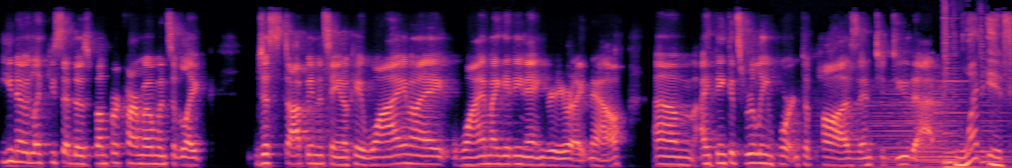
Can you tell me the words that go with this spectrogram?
you know, like you said, those bumper car moments of like just stopping and saying, okay, why am I why am I getting angry right now? Um, I think it's really important to pause and to do that. What if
